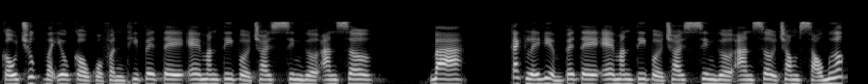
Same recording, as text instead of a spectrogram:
Cấu trúc và yêu cầu của phần thi PTE Multiple Choice Single Answer 3. Cách lấy điểm PTE Multiple Choice Single Answer trong 6 bước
